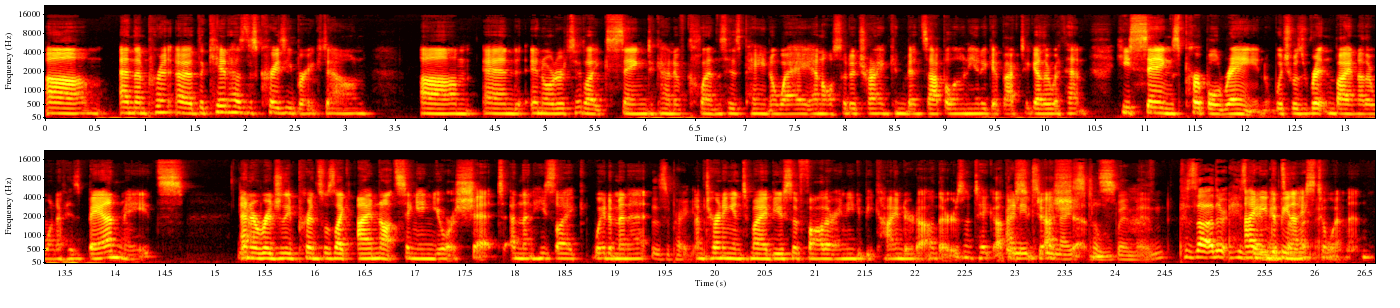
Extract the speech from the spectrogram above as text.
Um, and then Prin- uh, the kid has this crazy breakdown. Um, and in order to like sing to kind of cleanse his pain away and also to try and convince Apollonia to get back together with him, he sings Purple Rain, which was written by another one of his bandmates. And originally Prince was like, I'm not singing your shit. And then he's like, wait a minute. This is. I'm turning into my abusive father. I need to be kinder to others and take other I need to be nice to women because the other his I need to be nice to women. women.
